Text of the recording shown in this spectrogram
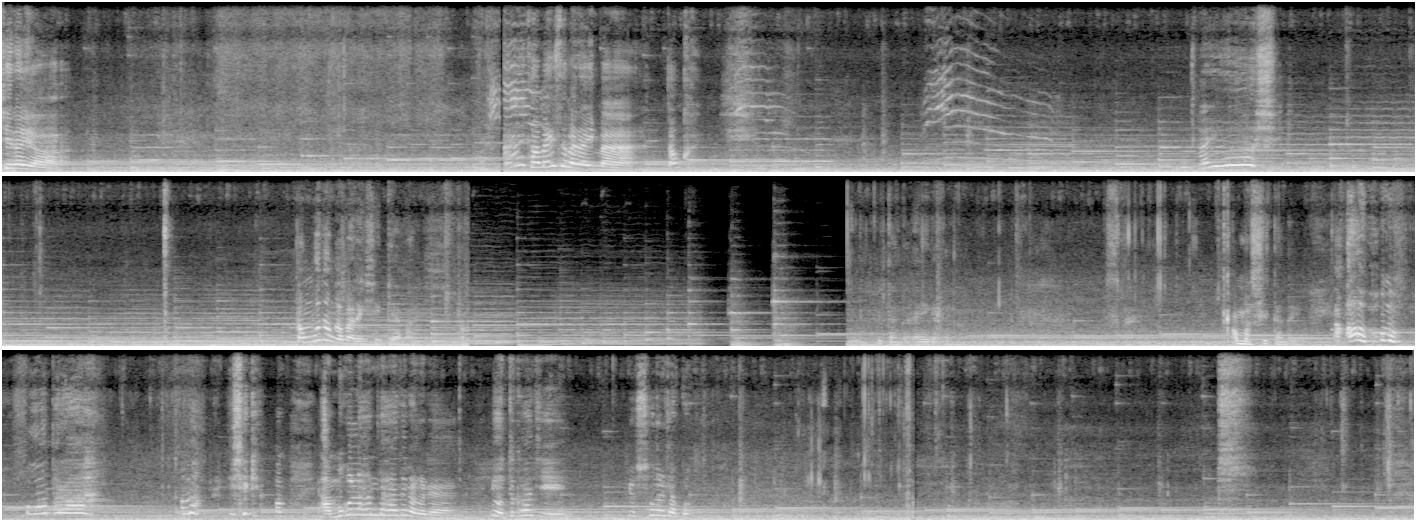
싫어요. 아이 가만히 있어봐라 임마. 똥. 아이고 씨. 똥 묻은 거 봐라 이 새끼야 봐. 일단 애가 엄마 싫다 너. 아 어머 어 아파라. 이 안, 안 먹을라 한다 하더라 그래. 이거 어떡하지? 이거 손을 잡고.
